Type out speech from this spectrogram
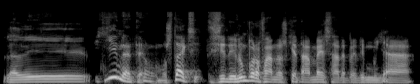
Δηλαδή. Γίνεται όμως. Εντάξει, τη συντηρούν προφανώς και τα μέσα, ρε παιδί μου, για,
